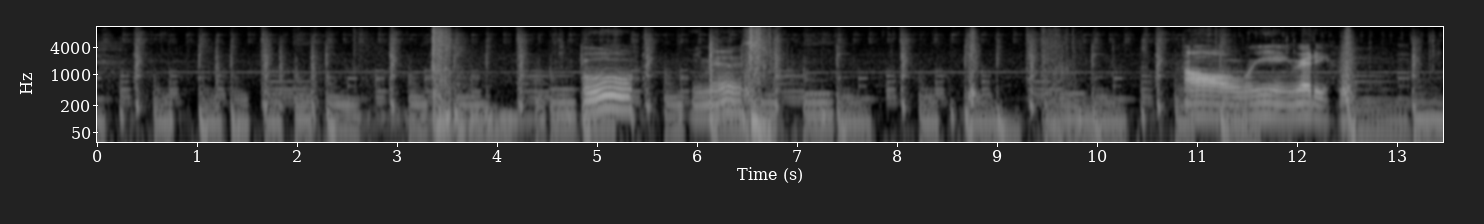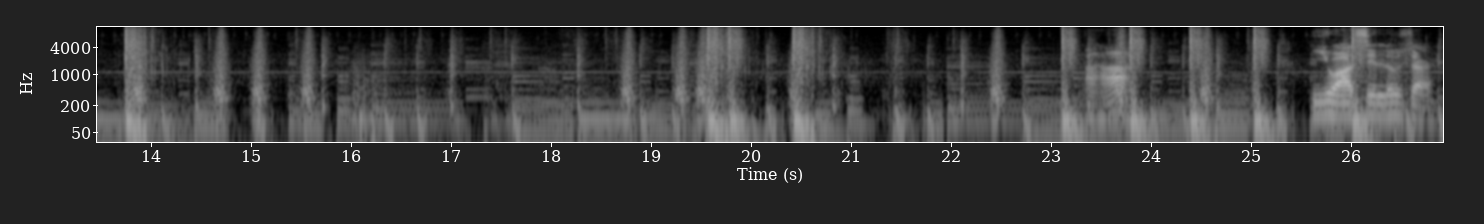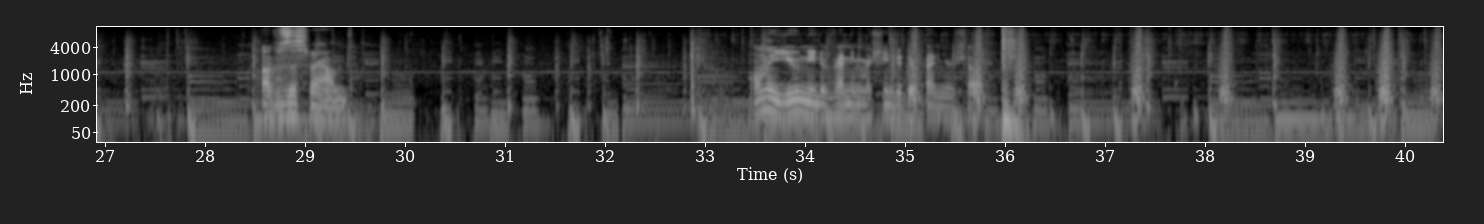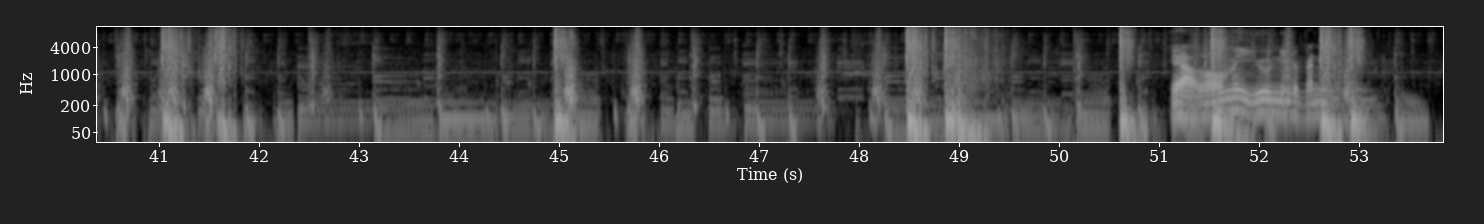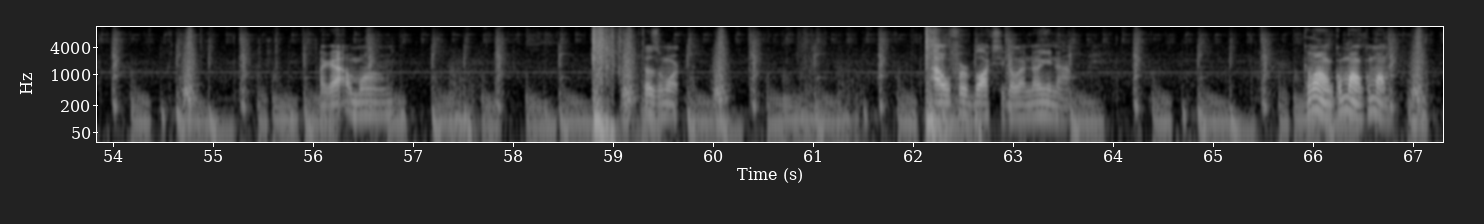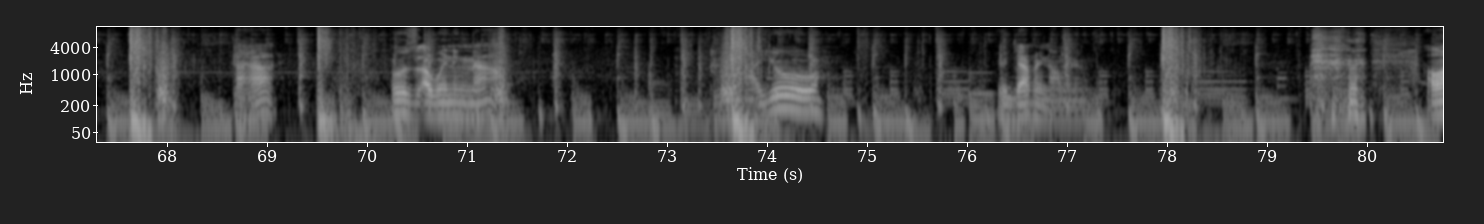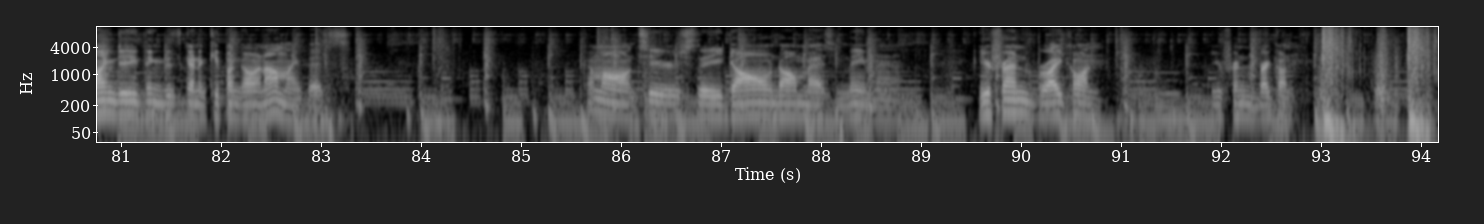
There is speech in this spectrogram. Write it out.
ready. Aha. You are the loser of this round. Only you need a vending machine to defend yourself. Yeah, only you need a vending machine. I got one. Doesn't work. Out for Bloxical, no you're not. Come on, come on, come on. Aha. Who's a winning now? Are you? You're definitely not winning. How long do you think this is gonna keep on going on like this? Come on, seriously, don't don't mess with me, man. Your friend Bricon. Your friend Bricon.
